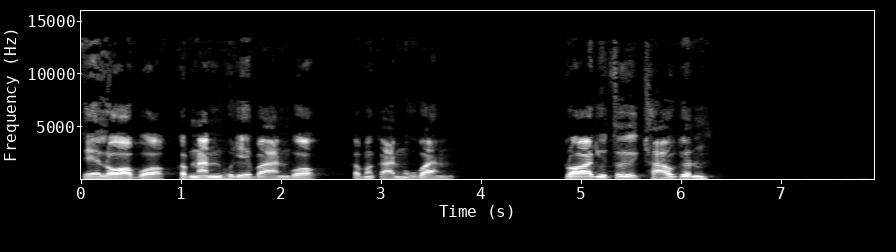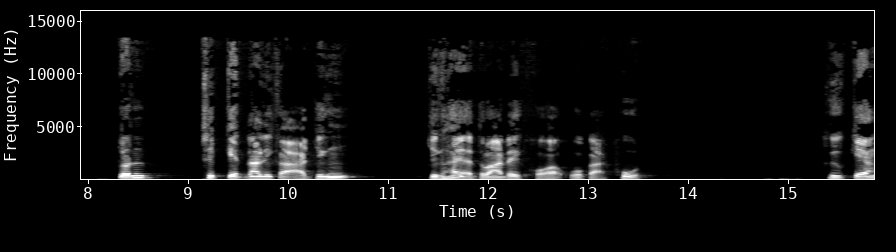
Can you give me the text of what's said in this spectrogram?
แต่รอบอกกำนันผู้ใหญ่บ้านบอกกรรมการหมู่บ้าน รออยู่ตั้งแต่เช้าจน จนสิบเจ็ดนาฬิกาจึง จึงให้อัตมาได้ขอโอกาสพูด คือแก้ง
